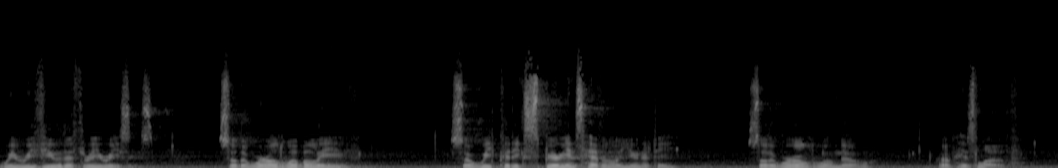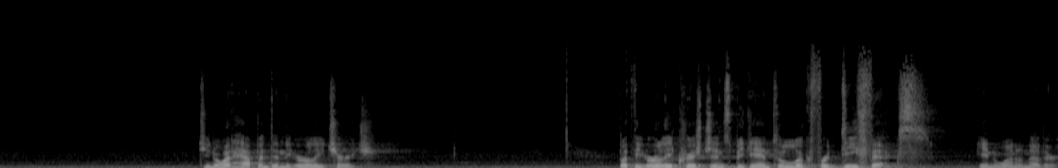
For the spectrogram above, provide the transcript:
We review the three reasons. So the world will believe, so we could experience heavenly unity, so the world will know of his love. Do you know what happened in the early church? But the early Christians began to look for defects in one another,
